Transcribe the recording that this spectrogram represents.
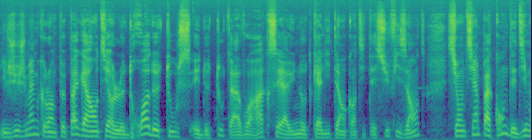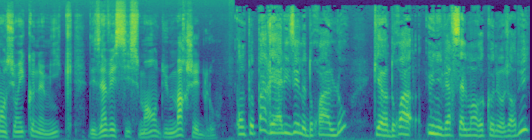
Il juge même que l'on ne peut pas garantir le droit de tous et de tout à avoir accès à une eau de qualité en quantité suffisante si on ne tient pas compte des dimensions économiques, des investissements, du marché de l'eau. On ne peut pas réaliser le droit à l'eau, qui est un droit universellement reconnu aujourd'hui,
